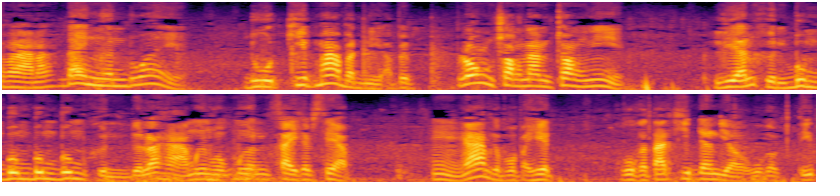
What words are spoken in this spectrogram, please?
ธรรมดานะ ได้เงินด้วย ดูดคลิปมาบัดนี้เอาไปลงช่องนั้นช่องนี้ เหรียญขึ้นบุ้มบุ้มบุ้มบุ้มขึ้นเดือนละหาหมื่นหกหมื่นใส่แสบๆอืมงานกับผมไปเฮ็ดกูก็ตัดคลิปอย่างเดียวกูก็ติด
